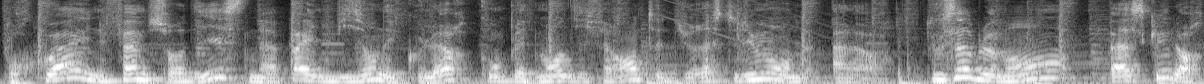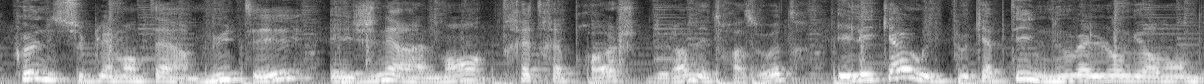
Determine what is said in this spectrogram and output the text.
Pourquoi une femme sur 10 n'a pas une vision des couleurs complètement différente du reste du monde, alors? Tout simplement parce que leur cône supplémentaire muté est généralement très très proche de l'un des trois autres, et les cas où il peut capter une nouvelle longueur d'onde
